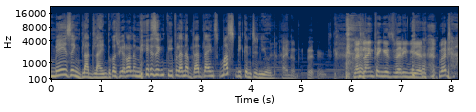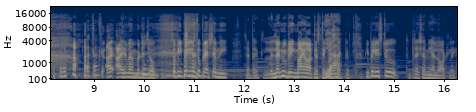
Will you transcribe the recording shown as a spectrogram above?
amazing bloodline because we are all amazing people and the bloodlines must be continued. I don't. Bloodline thing is very weird, but I, I remember the joke. So people used to pressure me. Let me bring my autistic Yeah. perspective. People used to pressure me a lot, like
